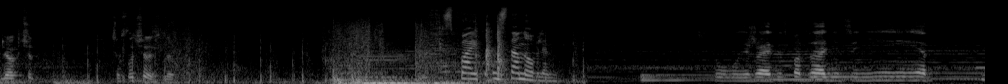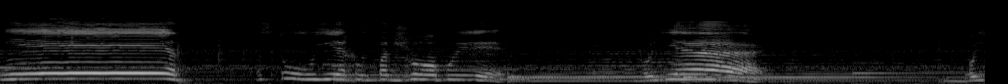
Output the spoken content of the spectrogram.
Лех, что... Что случилось, Лех? Спайк установлен. Стул уезжает из-под задницы. Нет. Нет. Стул уехал из-под жопы. Блядь! Блин,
